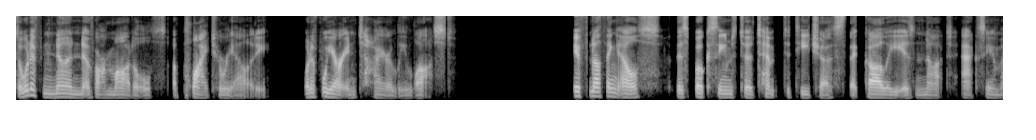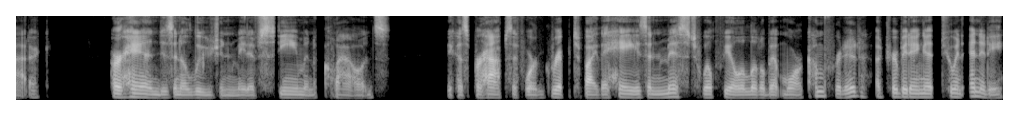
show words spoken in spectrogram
So, what if none of our models apply to reality? What if we are entirely lost? If nothing else, this book seems to attempt to teach us that Kali is not axiomatic. Her hand is an illusion made of steam and clouds, because perhaps if we're gripped by the haze and mist, we'll feel a little bit more comforted, attributing it to an entity.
